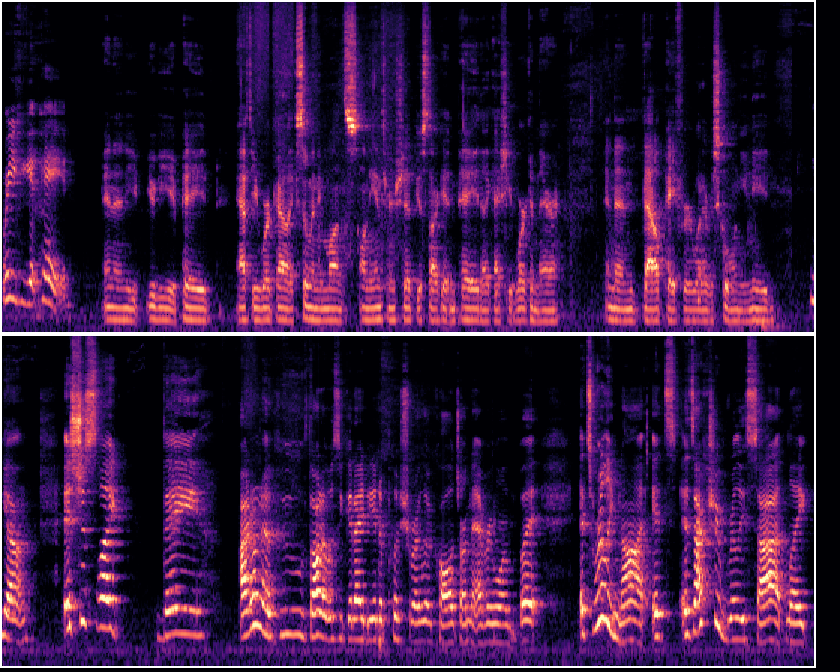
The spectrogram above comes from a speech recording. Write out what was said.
Where you could get paid. and then you you get paid after you work out like so many months on the internship. You'll start getting paid like actually working there, and then that'll pay for whatever schooling you need. Yeah. It's just like they I don't know who thought it was a good idea to push regular college onto everyone, but it's really not. It's it's actually really sad. Like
